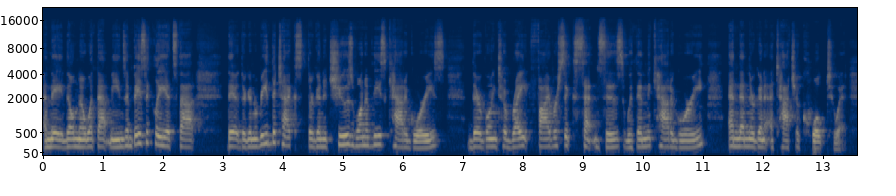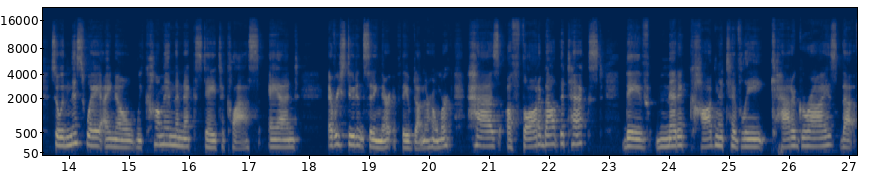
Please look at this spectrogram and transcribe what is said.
and they, they'll know what that means. And basically, it's that they're, they're going to read the text, they're going to choose one of these categories. They're going to write five or six sentences within the category, and then they're going to attach a quote to it. So, in this way, I know we come in the next day to class and every student sitting there, if they've done their homework, has a thought about the text. They've metacognitively categorized that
